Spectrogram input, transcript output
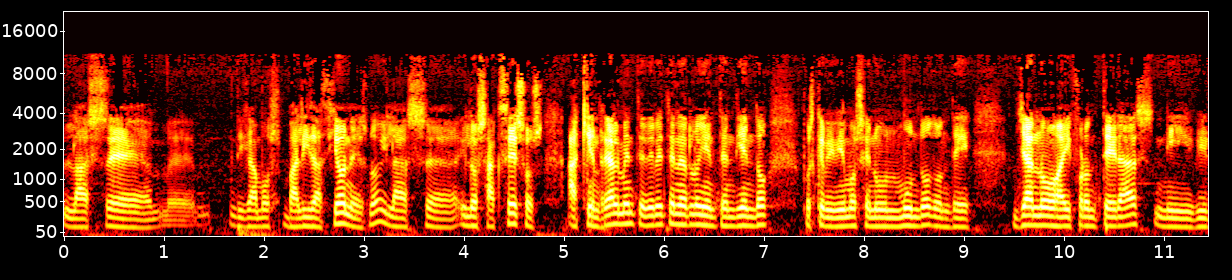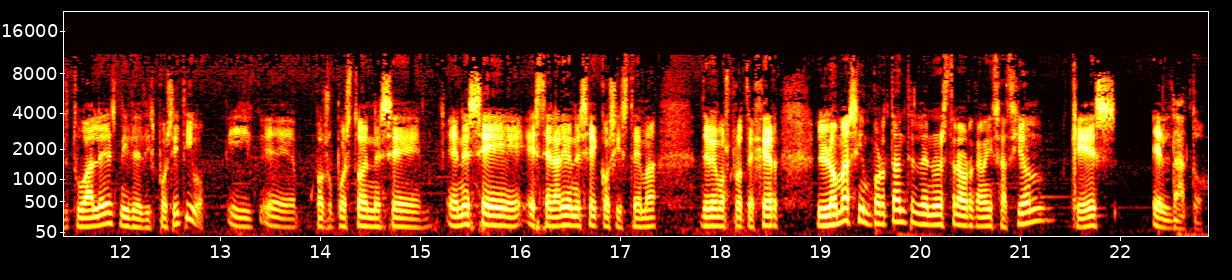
las, eh, eh, digamos, validaciones ¿no? y, las, eh, y los accesos a quien realmente debe tenerlo y entendiendo pues que vivimos en un mundo donde ya no hay fronteras ni virtuales ni de dispositivo. Y, eh, por supuesto, en ese, en ese escenario, en ese ecosistema, debemos proteger lo más importante de nuestra organización, que es el dato.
